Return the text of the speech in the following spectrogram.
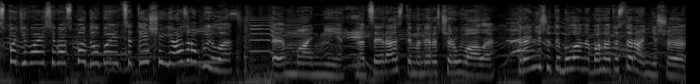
Сподіваюся, вам сподобається те, що я зробила. Емма, ні. На цей раз ти мене розчарувала. Раніше ти була набагато стараннішою.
